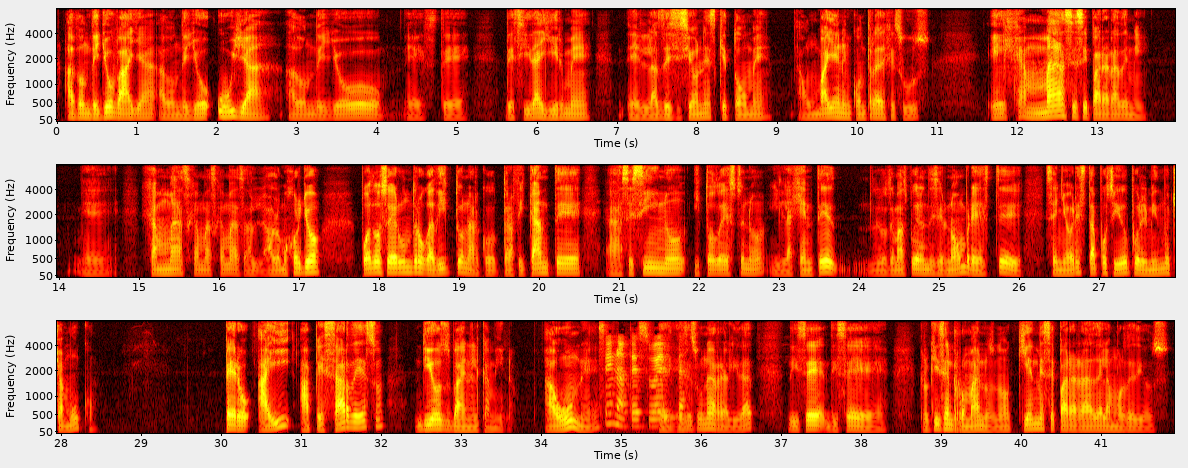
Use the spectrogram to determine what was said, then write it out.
a donde yo vaya, a donde yo huya, a donde yo este, decida irme, eh, las decisiones que tome, aún vayan en contra de Jesús, Él jamás se separará de mí. Eh, jamás, jamás, jamás. A, a lo mejor yo puedo ser un drogadicto, narcotraficante, asesino y todo esto, ¿no? Y la gente, los demás pudieran decir, no, hombre, este señor está poseído por el mismo chamuco. Pero ahí, a pesar de eso, Dios va en el camino. Aún, ¿eh? Sí, no te Eh, suelta. esa es una realidad. Dice, dice, creo que dice en Romanos, ¿no? ¿Quién me separará del amor de Dios?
